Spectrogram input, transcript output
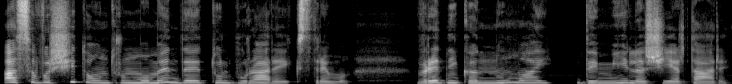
a săvârșit-o într-un moment de tulburare extremă, vrednică numai de milă și iertare.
